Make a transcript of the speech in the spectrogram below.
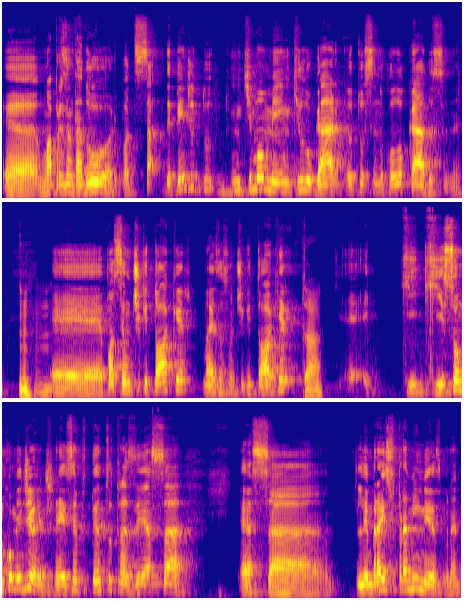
é, um apresentador, pode depende do, em que momento, em que lugar eu tô sendo colocado, assim, né? Uhum. É, pode ser um TikToker, mas eu sou um TikToker tá. É, que, que sou um comediante, né? Eu sempre tento trazer essa essa lembrar isso para mim mesmo, né?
